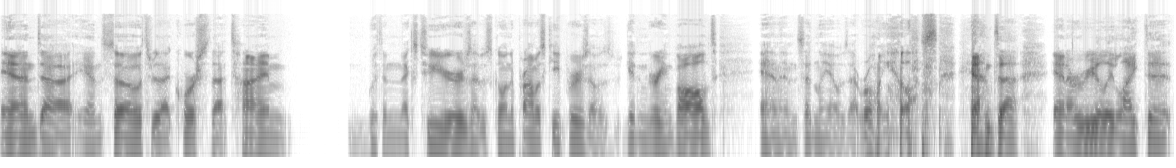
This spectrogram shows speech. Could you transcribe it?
and uh, and so through that course, of that time, within the next two years, I was going to Promise Keepers. I was getting very involved, and then suddenly I was at Rolling Hills, and uh, and I really liked it.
